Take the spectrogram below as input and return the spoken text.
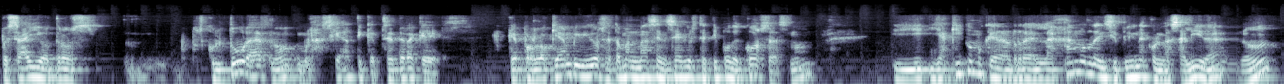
pues hay otras pues, culturas, ¿no? Como la asiática, etcétera, que, que por lo que han vivido se toman más en serio este tipo de cosas, ¿no? Y, aquí como que relajamos la disciplina con la salida, ¿no?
